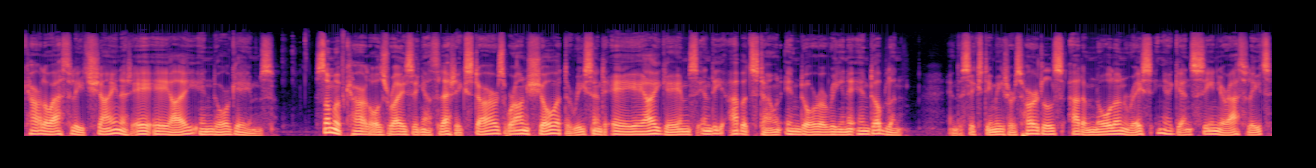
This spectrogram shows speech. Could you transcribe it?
Carlow athletes shine at AAI Indoor Games. Some of Carlow's rising athletic stars were on show at the recent AAI Games in the Abbottstown Indoor Arena in Dublin. In the 60 metres hurdles, Adam Nolan, racing against senior athletes,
